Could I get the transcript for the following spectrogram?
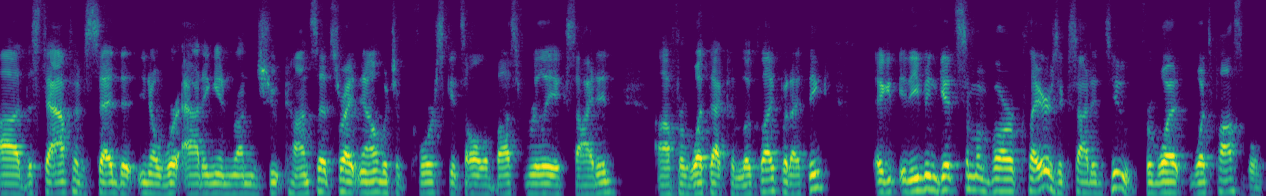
uh, the staff have said that you know we're adding in run and shoot concepts right now, which of course gets all of us really excited uh, for what that could look like. But I think it, it even gets some of our players excited too for what what's possible.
